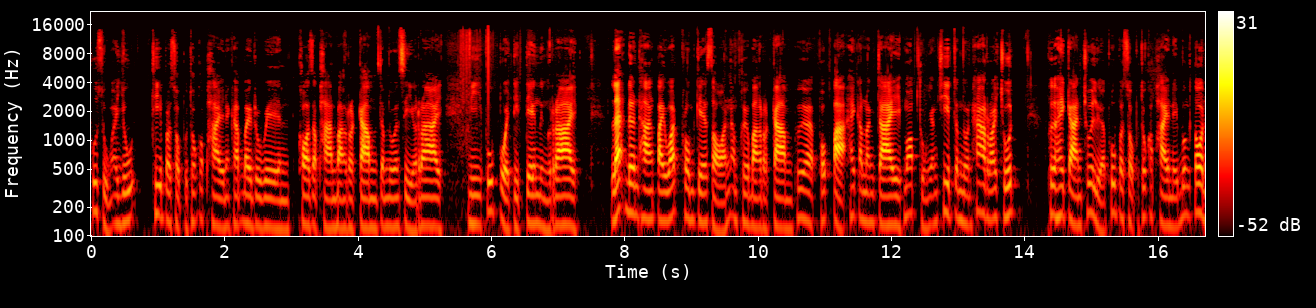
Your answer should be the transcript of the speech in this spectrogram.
ผู้สูงอายุที่ประสบอุทกภัยนะครับบริเวณคอสะพานบางระกรรมจำนวน 4 ราย มีผู้ป่วยติดเตียง 1 ราย และเดินทางไปวัดพรมเกศรอำเภอบางระกรรม เพื่อพบปะให้กำลังใจมอบถุงยังชีพจำนวน 500 ชุด เพื่อให้การช่วยเหลือผู้ประสบอุทกภัยในเบื้องต้น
